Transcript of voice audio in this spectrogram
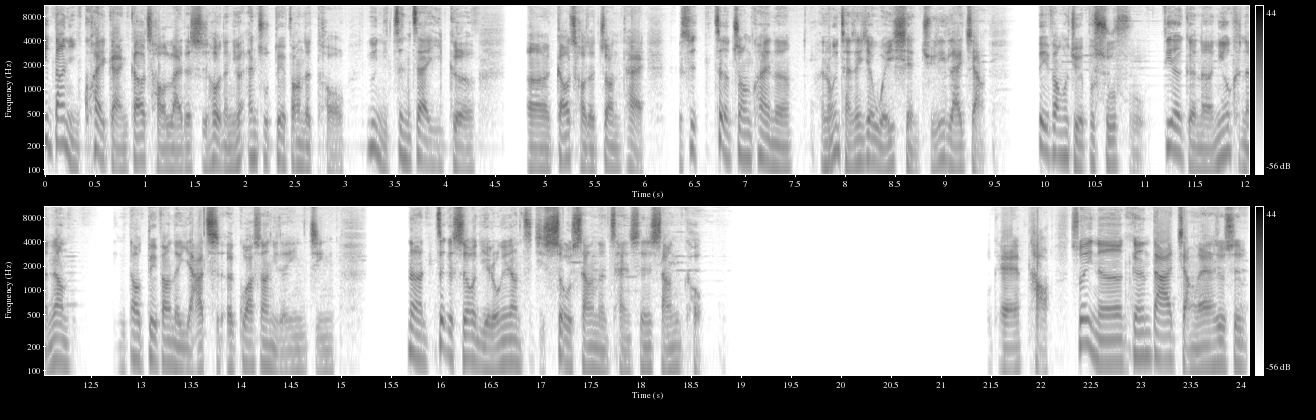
因为当你快感高潮来的时候呢，你会按住对方的头，因为你正在一个呃高潮的状态，可是这个状态呢很容易产生一些危险。举例来讲，对方会觉得不舒服；第二个呢，你有可能让顶到对方的牙齿而刮伤你的阴茎。那这个时候也容易让自己受伤呢，产生伤口。OK，好，所以呢，跟大家讲呢，就是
